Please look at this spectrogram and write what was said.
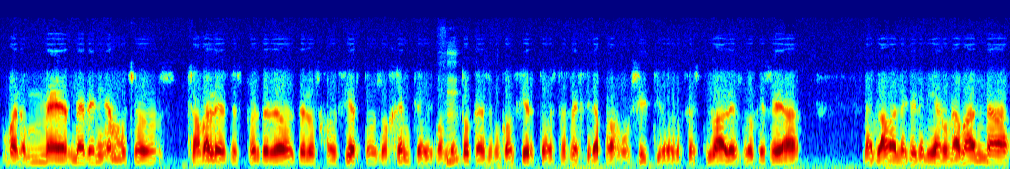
bueno, me, me, venían muchos chavales después de, lo, de, los conciertos o gente, cuando tocas un concierto, estás de gira por algún sitio, en los festivales, lo que sea, me hablaban de que tenían una banda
